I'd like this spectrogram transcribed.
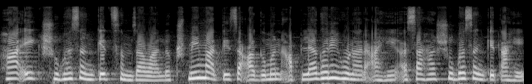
हा एक शुभ संकेत समजावा. लक्ष्मी मातेचं आगमन आपल्या घरी होणार आहे असा हा शुभ संकेत आहे.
